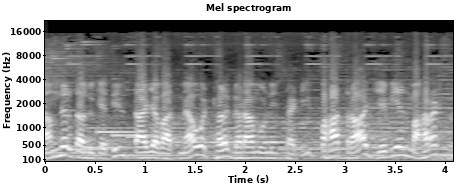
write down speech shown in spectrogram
अमनेर तालुक्यातील ताज्या बातम्या व ठळक घडामोडींसाठी पाहत राहा जेबीएन महाराष्ट्र.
